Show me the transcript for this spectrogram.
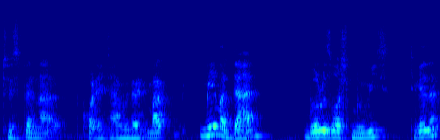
to spend that quality time with it. My, me and my dad, we always watch movies together,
